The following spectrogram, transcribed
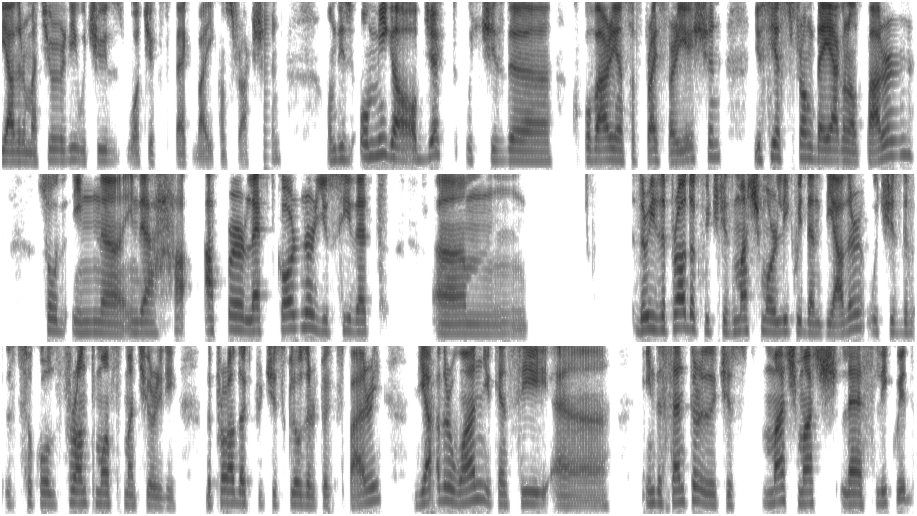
the other maturity, which is what you expect by construction. On this omega object, which is the covariance of price variation, you see a strong diagonal pattern. So in, uh, in the upper left corner, you see that um, there is a product which is much more liquid than the other, which is the so-called front month maturity, the product which is closer to expiry. The other one you can see uh, in the center, which is much, much less liquid.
